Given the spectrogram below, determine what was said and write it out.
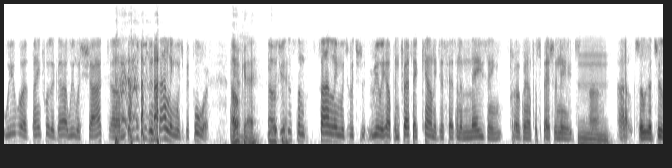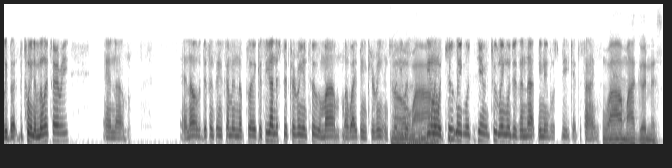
we were thankful to God. We were shocked. Um, he was using sign language before. Okay. He was Okay. using some sign language, which really helped. And Fairfax County just has an amazing program for special needs. Mm. Uh, uh, so we are truly, but between the military and um, and all the different things coming into play, because he understood Korean too. and My my wife being Korean, so he Oh, was wow. dealing with two language, hearing two languages, and not being able to speak at the time. Wow, my goodness.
